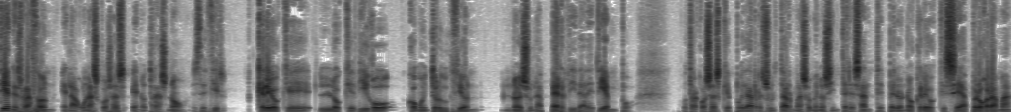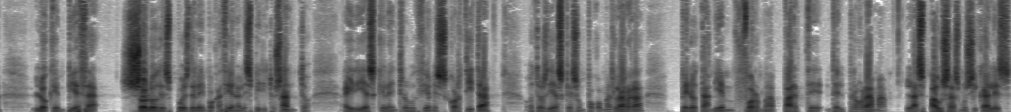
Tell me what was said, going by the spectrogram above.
Tienes razón en algunas cosas, en otras no. Es decir, creo que lo que digo como introducción no es una pérdida de tiempo. Otra cosa es que pueda resultar más o menos interesante, pero no creo que sea programa lo que empieza solo después de la invocación al Espíritu Santo. Hay días que la introducción es cortita, otros días que es un poco más larga, pero también forma parte del programa. Las pausas musicales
